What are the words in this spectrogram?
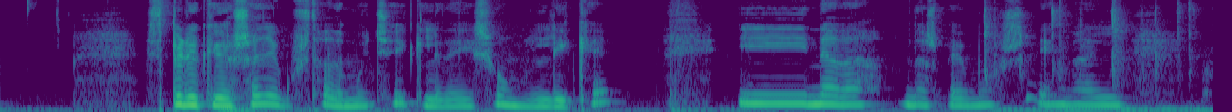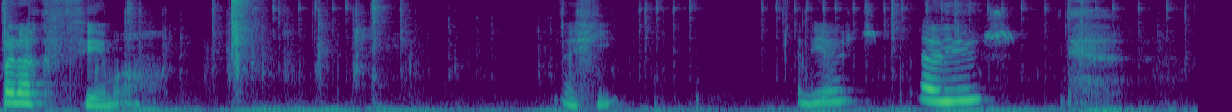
Espero que os haya gustado mucho y que le deis un like. Y nada, nos vemos en el próximo. Aqui. Adeus. Adeus.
